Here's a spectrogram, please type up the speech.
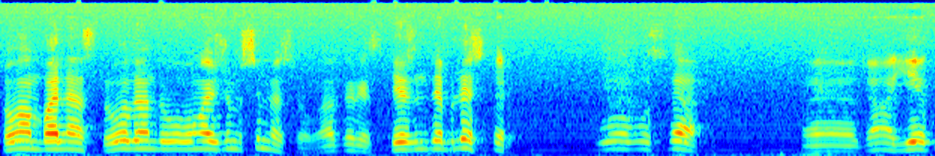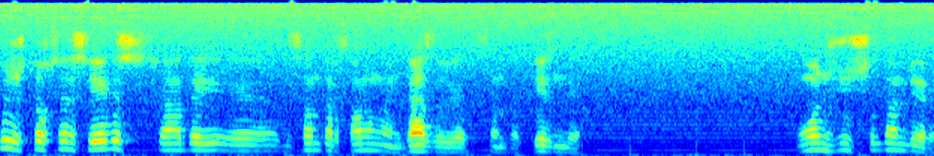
Соған байланысты ол енді оңай жұмыс емес ол агрс кезінде білесіздер облыста ә, жаңа екі жүз тоқсан сегіз жаңағыдай ә, нысандар салынған газовый нысандар кезінде. он үшінші жылдан бері.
